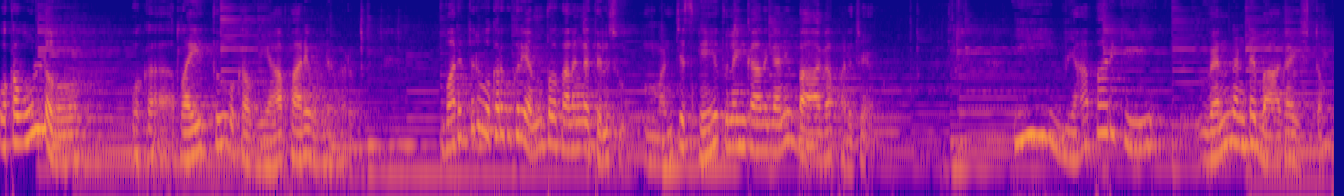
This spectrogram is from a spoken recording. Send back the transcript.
ఒక ఊళ్ళో ఒక రైతు ఒక వ్యాపారి ఉండేవాడు వారిద్దరూ ఒకరికొకరు ఎంతో కాలంగా తెలుసు. మంచి స్నేహితులేం కాదు కానీ బాగా పరిచయం. ఈ వ్యాపారికి వెన్న అంటే బాగా ఇష్టం.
